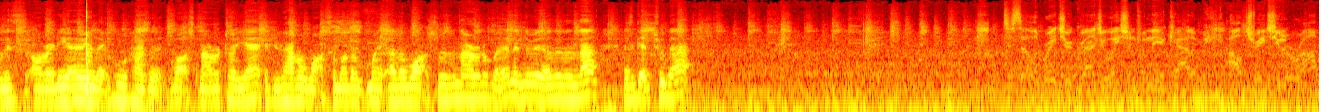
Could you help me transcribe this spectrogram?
this already. I mean, like, who hasn't watched Naruto yet? If you haven't watched some other my other watch of Naruto, but anyway, other than that, let's get through that. You to ramen.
